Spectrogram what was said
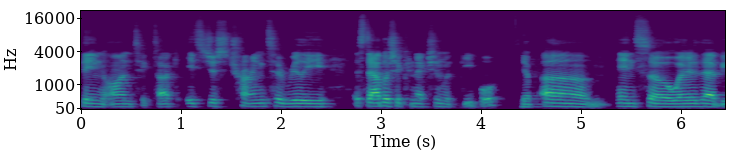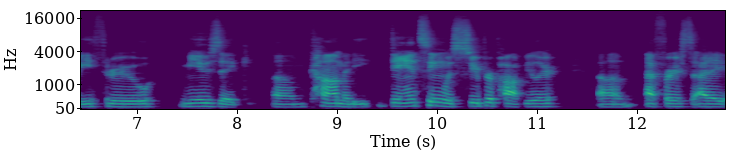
thing on TikTok. It's just trying to really establish a connection with people. Yep. Um, and so whether that be through music, um, comedy, dancing was super popular. Um, at first, I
